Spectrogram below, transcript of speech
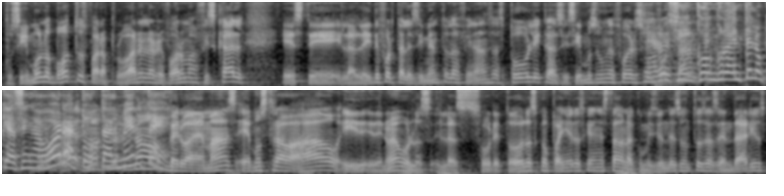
pusimos los votos para aprobar la reforma fiscal, este, la ley de fortalecimiento de las finanzas públicas, hicimos un esfuerzo. Claro, es incongruente lo que hacen ahora, totalmente. No, pero además hemos trabajado, y de nuevo, los, sobre todo los compañeros que han estado en la Comisión de Asuntos Hacendarios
